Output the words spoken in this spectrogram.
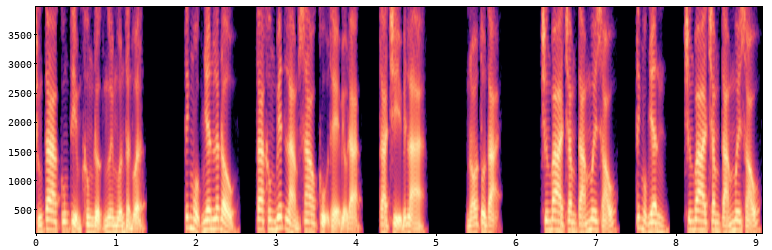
chúng ta cũng tìm không được ngươi muốn thần vật. Tích mục nhân lắc đầu, ta không biết làm sao cụ thể biểu đạt, ta chỉ biết là nó tồn tại. Chương ba trăm tám mươi sáu, tích mục nhân, chương ba trăm tám mươi sáu,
